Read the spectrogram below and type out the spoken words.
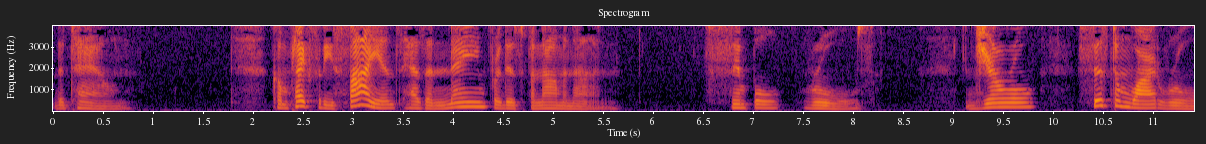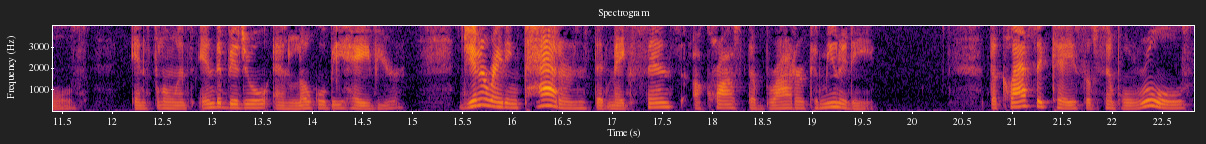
the town. Complexity science has a name for this phenomenon simple rules. General, system wide rules influence individual and local behavior, generating patterns that make sense across the broader community. The classic case of simple rules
